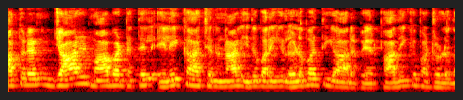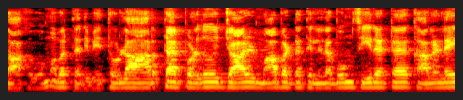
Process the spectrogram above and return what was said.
அத்துடன் ஜாழ் மாவட்டத்தில் எலிக்காய்ச்சலினால் இதுவரையில் எழுபத்தி ஆறு பேர் பாதிக்கப்பட்டுள்ளதாகவும் அவர் தெரிவித்துள்ளார். தற்பொழுது ஜாழ் மாவட்டத்தில் நிலவும் சீரற்ற காலநிலை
